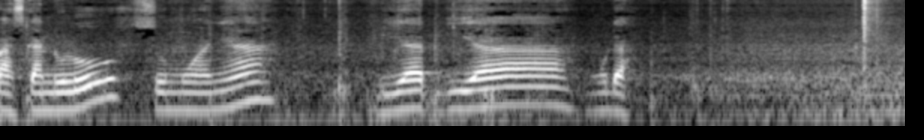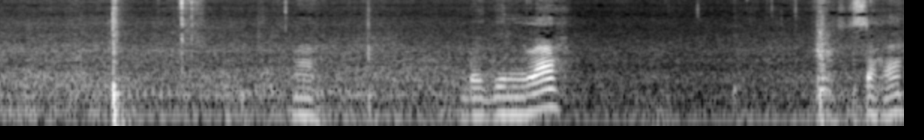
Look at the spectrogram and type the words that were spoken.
lepaskan dulu semuanya biar dia mudah nah beginilah. Susah ya.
